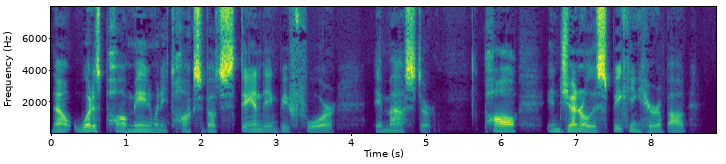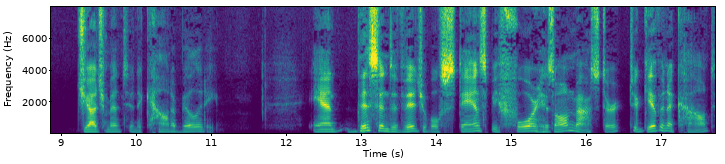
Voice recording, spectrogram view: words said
Now, what does Paul mean when he talks about standing before a master? Paul, in general, is speaking here about judgment and accountability. And this individual stands before his own master to give an account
